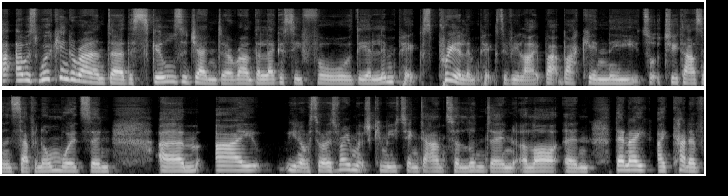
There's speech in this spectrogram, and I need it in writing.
I was working around uh, the skills agenda around the legacy for the Olympics, pre-Olympics, if you like, back back in the sort of 2007 onwards, and um, I you know, so I was very much commuting down to London a lot. And then I, I kind of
